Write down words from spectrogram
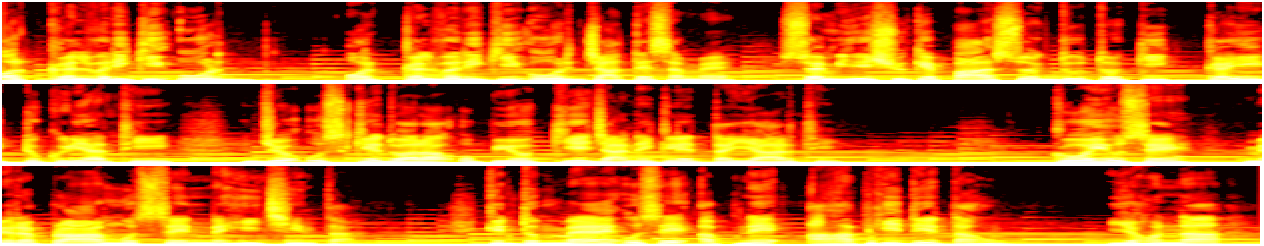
और कलवरी की ओर, और कलवरी की ओर जाते समय स्वयं यीशु के पास स्वर्गदूतों की कई टुकड़ियाँ थीं, जो उसके द्वारा उपयोग किए जाने के लिए तैयार थीं। कोई उसे, मेरा प्राण मुझसे नहीं छीनता, किंतु मैं उसे अपने आप ही देता हूँ। यहुन्ना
